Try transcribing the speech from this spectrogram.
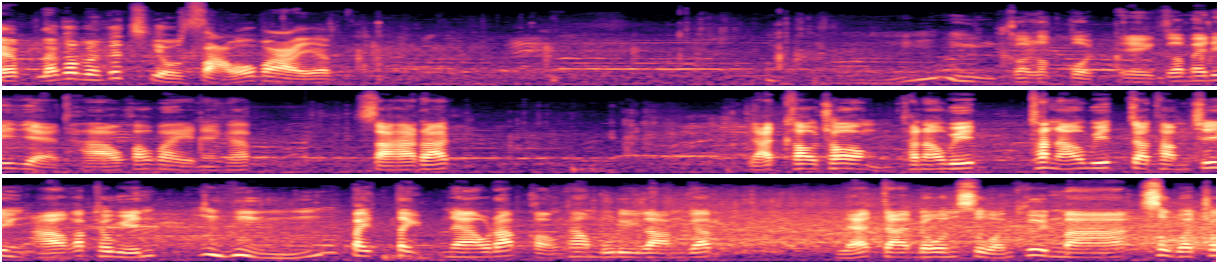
ครับ แล้วก็มันก็เฉียวเสาไปครับอืมกรกฎเองก็ไม่ได้แย่เท้าเข้าไปนะครับสหรัฐยัดเข้าช่องธนวิทย์ ธนวิทย์จะทำชิ่งเอาครับทวินอื้อหือไปติดแนวรับของทางบุรีรัมย์ครับ และจะโดนสวนขึ้นมา สุภโช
